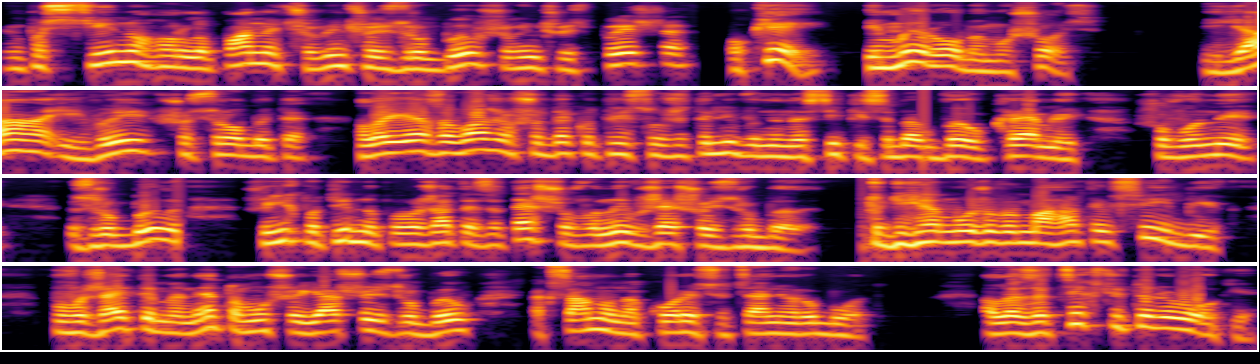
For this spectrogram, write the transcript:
Він постійно горлопанить, що він щось зробив, що він щось пише. Окей, і ми робимо щось. І я, і ви щось робите. Але я заважив, що декотрі служителі вони настільки себе виокремлюють, що вони зробили, що їх потрібно поважати за те, що вони вже щось зробили. Тоді я можу вимагати в свій бік. Поважайте мене, тому що я щось зробив так само на користь соціальної роботи. Але за цих 4 роки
